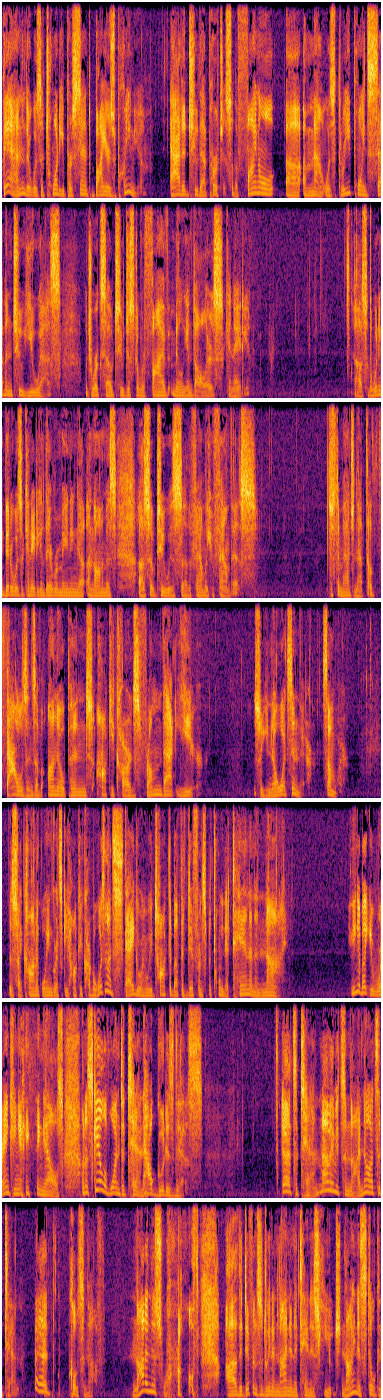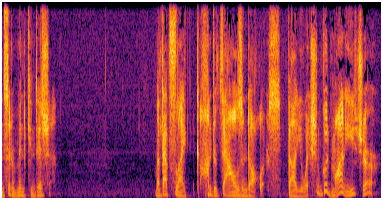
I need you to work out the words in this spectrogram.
Then there was a 20% buyer's premium added to that purchase. So the final uh, amount was 3.72 US, which works out to just over $5 million Canadian. Uh, so the winning bidder was a Canadian. They're remaining uh, anonymous. Uh, so too is uh, the family who found this. Just imagine that, though. Thousands of unopened hockey cards from that year. So you know what's in there somewhere. This iconic Wayne Gretzky hockey card. But wasn't that staggering? We talked about the difference between a 10 and a 9. You think about you ranking anything else on a scale of 1 to 10, how good is this? Yeah, it's a 10. Well, maybe it's a 9. No, it's a 10. Eh, close enough. Not in this world. Uh, the difference between a 9 and a 10 is huge. 9 is still considered mint condition. But that's like $100,000 valuation. Good money, sure.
